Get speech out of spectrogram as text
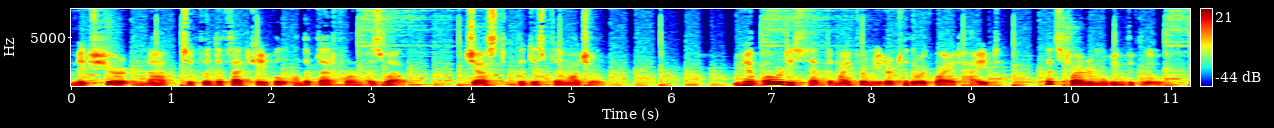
Make sure not to put the flat cable on the platform as well, just the display module. We have already set the micrometer to the required height. Let's try removing the glue.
